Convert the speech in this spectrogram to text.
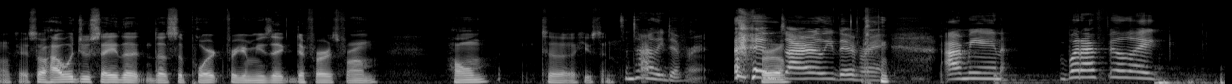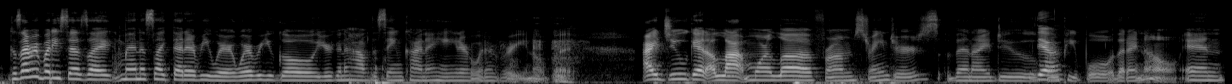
Okay, so how would you say that the support for your music differs from home to Houston? It's entirely different. entirely different. I mean, but I feel like because everybody says like, man, it's like that everywhere. Wherever you go, you're gonna have the same kind of hate or whatever, you know. But I do get a lot more love from strangers than I do Yeah. from people that I know, and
